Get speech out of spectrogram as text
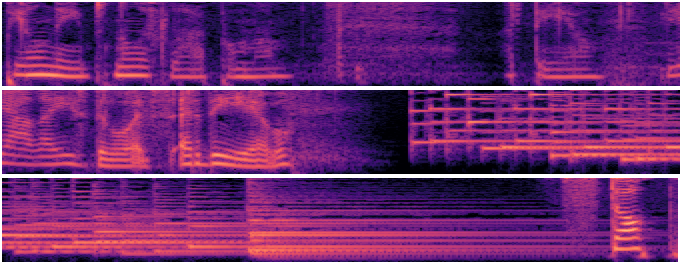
pilnības noslēpumam ar Dievu. Jā, lai izdodas ar Dievu. Stop!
